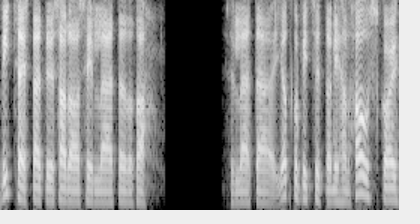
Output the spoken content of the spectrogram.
vitseistä täytyy sanoa sillä, että, tota, sillä, että jotkut vitsit on ihan hauskoi,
